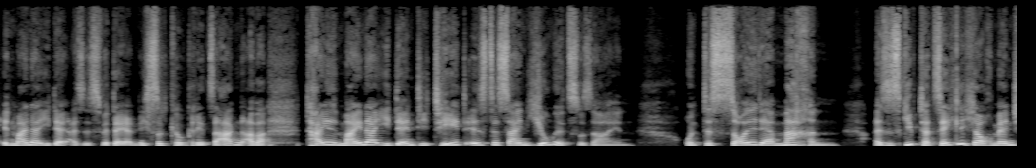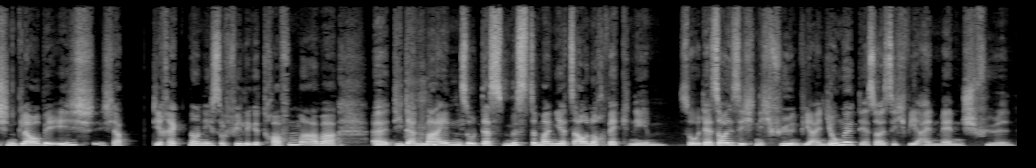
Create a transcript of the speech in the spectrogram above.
in meiner Idee, also es wird er ja nicht so konkret sagen, aber Teil meiner Identität ist es, ein Junge zu sein. Und das soll der machen. Also es gibt tatsächlich auch Menschen, glaube ich, ich habe direkt noch nicht so viele getroffen, aber äh, die dann meinen, so das müsste man jetzt auch noch wegnehmen. So, der soll sich nicht fühlen wie ein Junge, der soll sich wie ein Mensch fühlen.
